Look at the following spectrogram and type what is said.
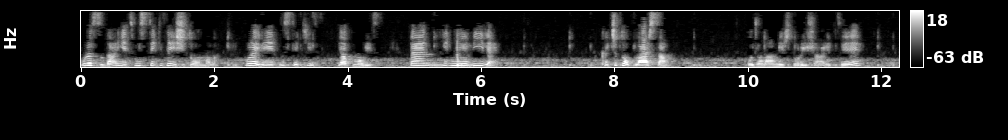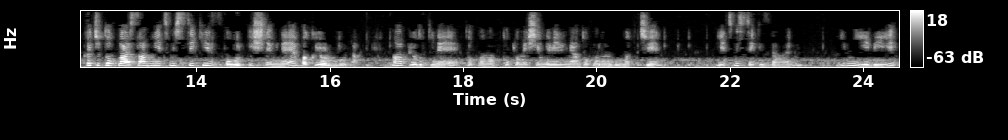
burası da 78'e eşit olmalı. Burayı da 78 yapmalıyız. Ben 27 ile kaçı toplarsam kocaman bir soru işareti. Kaçı toplarsam 78 olur işlemine bakıyorum burada. Ne yapıyorduk yine? Toplama, toplama işleminde verilmeyen toplamını bulmak için 78'den 27'yi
